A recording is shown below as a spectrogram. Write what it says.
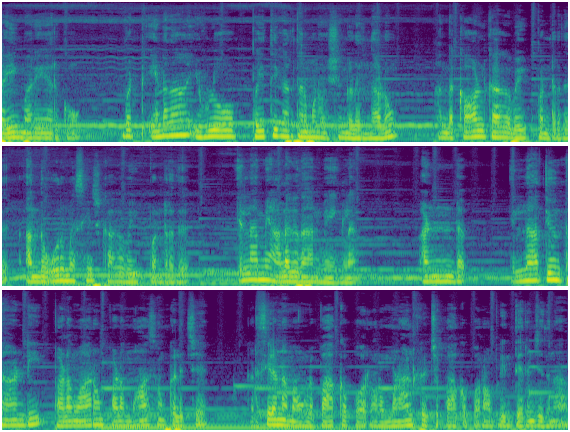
கை மாதிரியே இருக்கும். பட் என்னதான் இவ்வளோ பைத்தியகாரத்தனமான விஷயங்கள் இருந்தாலும் அந்த காலுக்காக வெயிட் பண்ணுறது அந்த ஒரு மெசேஜ்க்காக வெயிட் பண்ணுறது எல்லாமே அழகுதான் வைங்களேன் அண்ட் எல்லாத்தையும் தாண்டி பல வாரம் பல மாதம் கழித்து கடைசியில் நம்ம அவங்கள பார்க்க போகிறோம் ரொம்ப நாள் கழித்து பார்க்க போகிறோம் அப்படின்னு தெரிஞ்சதுன்னா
